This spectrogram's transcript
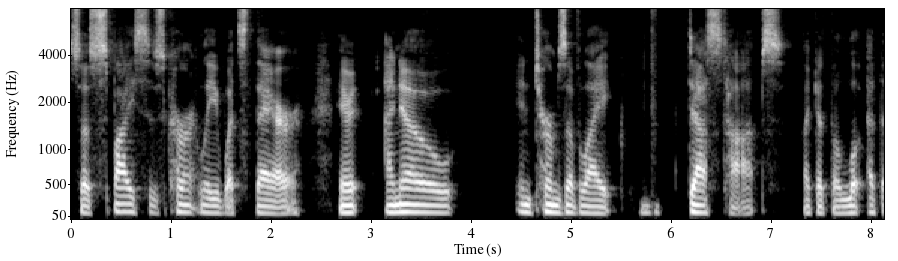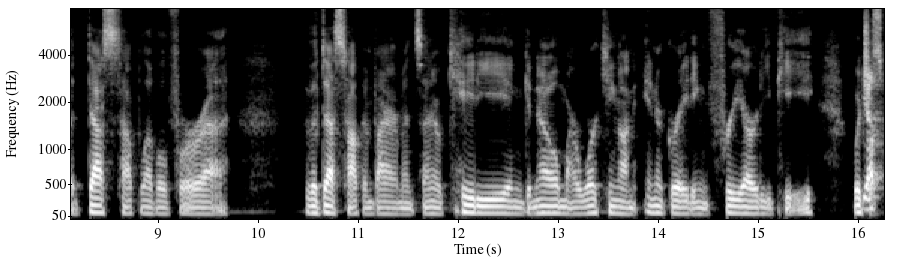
So Spice is currently what's there. I know in terms of like desktops, like at the at the desktop level for uh, for the desktop environments. I know KDE and GNOME are working on integrating FreeRDP, which yep. is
